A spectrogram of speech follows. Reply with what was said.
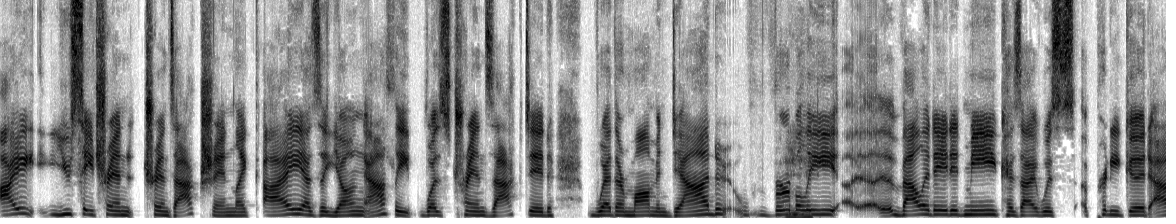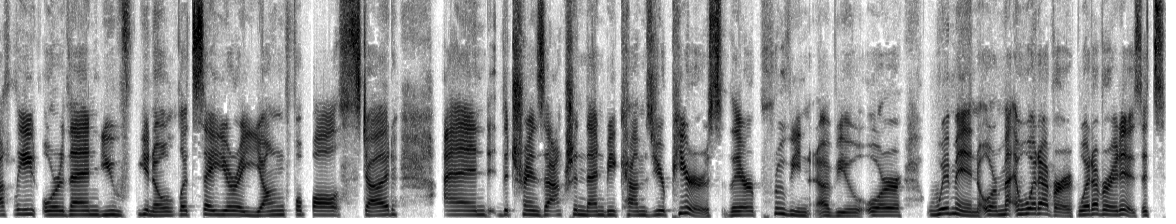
I you say tran- transaction like I as a young athlete was transacted whether mom and dad mm-hmm. verbally uh, validated me because I was a pretty good athlete, or then you you know let's say you're a young football stud, and the transaction then becomes your peers. They're approving of you, or women, or whatever whatever it is. It's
